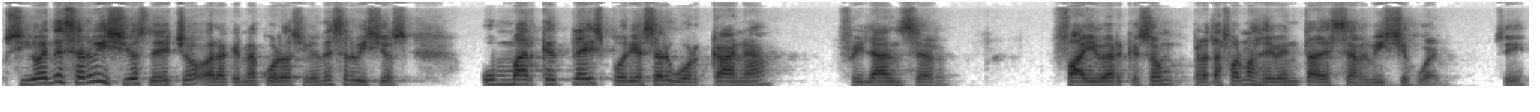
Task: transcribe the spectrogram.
Si vendes servicios, de hecho, ahora que me acuerdo, si vendes servicios, un marketplace podría ser Workana, Freelancer, Fiverr, que son plataformas de venta de servicios web, ¿sí?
